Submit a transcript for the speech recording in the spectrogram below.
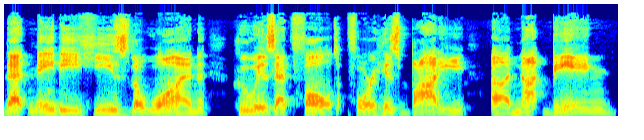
that maybe he's the one who is at fault for his body uh, not being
